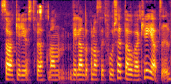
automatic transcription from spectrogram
saker just för att man vill ändå på något sätt fortsätta att vara kreativ.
